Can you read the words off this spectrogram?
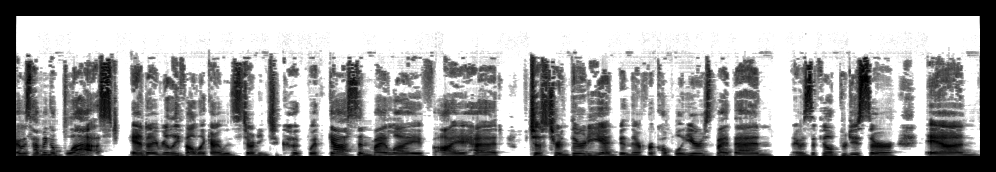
I was having a blast and I really felt like I was starting to cook with gas in my life. I had just turned 30. I'd been there for a couple of years by then. I was a field producer and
